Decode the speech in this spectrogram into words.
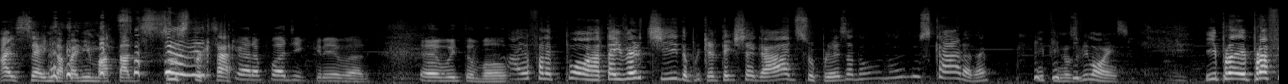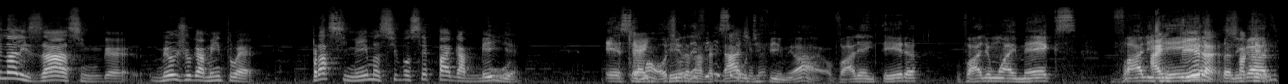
ai, você ainda vai me matar de susto, cara. Cara, pode crer, mano. É muito bom. Aí eu falei, porra, tá invertido, porque ele tem que chegar de surpresa no- no- nos caras, né? Enfim, nos vilões. E pra, pra finalizar, assim, é, meu julgamento é: pra cinema, se você paga meia, Essa é é uma ótima inteira, na definição verdade, de né? filme. Ah, vale a inteira, vale um IMAX, vale a meia, inteira, tá ligado?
